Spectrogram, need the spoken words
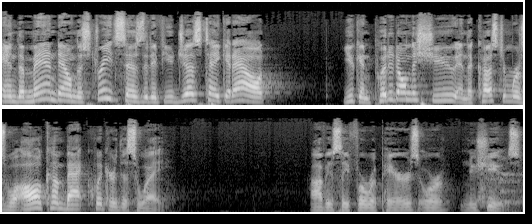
And the man down the street says that if you just take it out, you can put it on the shoe and the customers will all come back quicker this way. Obviously, for repairs or new shoes.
